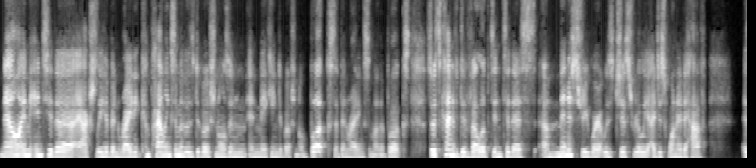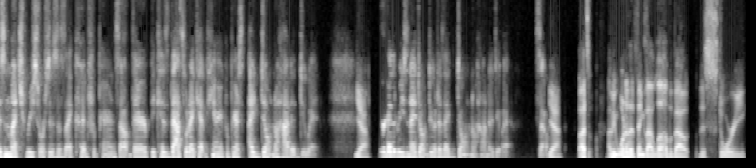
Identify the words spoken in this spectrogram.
now I'm into the, I actually have been writing, compiling some of those devotionals and, and making devotional books. I've been writing some other books. So it's kind of developed into this um, ministry where it was just really, I just wanted to have as much resources as I could for parents out there because that's what I kept hearing from parents. I don't know how to do it. Yeah. Part of the reason I don't do it is I don't know how to do it. So, yeah, that's, I mean, one of the things I love about this story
